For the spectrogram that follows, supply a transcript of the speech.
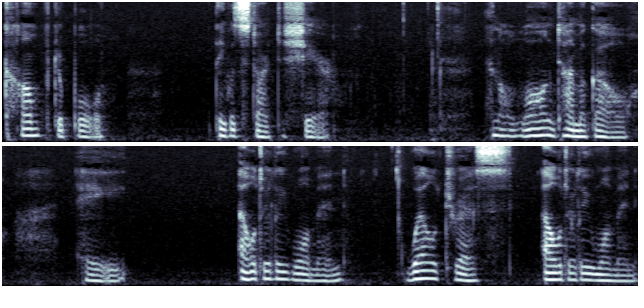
comfortable, they would start to share. And a long time ago, a elderly woman, well-dressed elderly woman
